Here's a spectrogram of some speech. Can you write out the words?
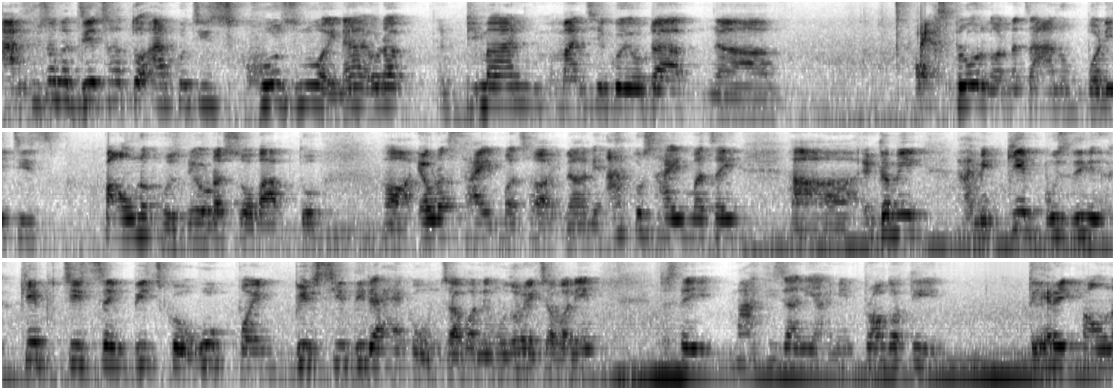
आफूसँग जे छ त्यो अर्को चिज खोज्नु होइन एउटा डिमान्ड मान्छेको एउटा एक्सप्लोर गर्न चाहनु बढी चिज पाउन खोज्ने एउटा स्वभाव त्यो एउटा साइडमा छ होइन? अनि अर्को साइडमा चाहिँ एकदमै हामी के बुझ्दै के चिज चाहिँ बिचको हुक पोइन्ट बिर्सिदिइरहेको हुन्छ भन्ने हुँदो रहेछ भने जस्तै माथि जाने हामी प्रगति धेरै पाउन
